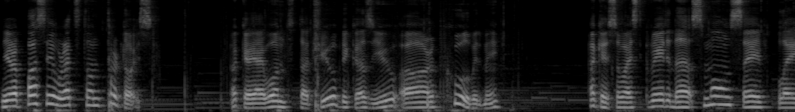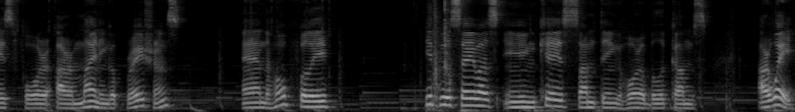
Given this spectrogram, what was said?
You're a passive redstone tortoise. Okay, I won't touch you because you are cool with me. Okay, so I created a small safe place for our mining operations and hopefully it will save us in case something horrible comes our way.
